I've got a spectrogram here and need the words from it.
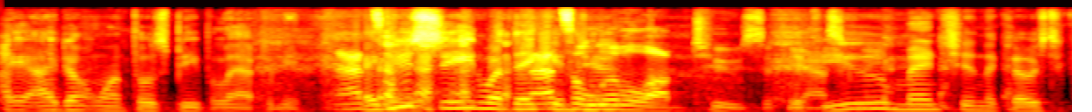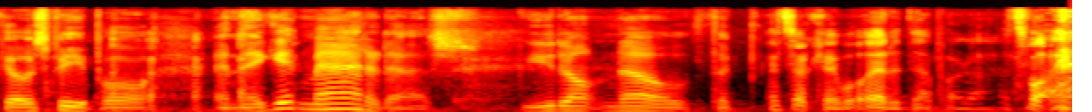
Hey, I don't want those people after me. That's Have a- you seen what they can? That's a little obtuse, if you if ask you me. mention the coast to coast people and they get mad at us, you don't know the. It's okay. We'll edit that part out. That's fine.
